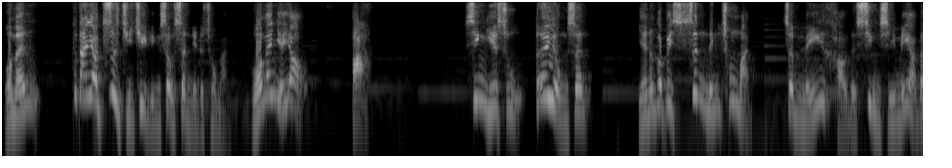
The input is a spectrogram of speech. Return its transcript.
我们不但要自己去领受圣灵的充满，我们也要把信耶稣得永生，也能够被圣灵充满。这美好的信息、美好的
